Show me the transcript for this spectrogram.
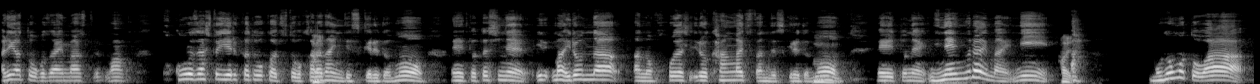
ありがとうございます。まあ、志と言えるかどうかはちょっとわからないんですけれども、えっ、と、私ね、いまあ、いろんな、あの、志、いろいろ考えてたんですけれども、えっ、とね、2年ぐらい前に、はいあ、物事は、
